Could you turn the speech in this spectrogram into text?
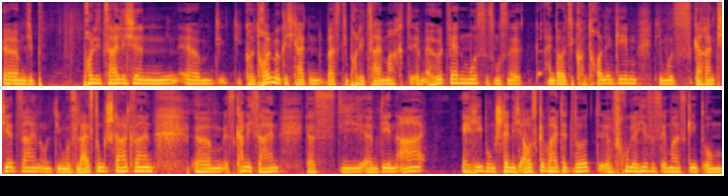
ähm, die polizeilichen, ähm, die, die Kontrollmöglichkeiten, was die Polizei macht, ähm, erhöht werden muss. Es muss eine eindeutige Kontrolle geben, die muss garantiert sein und die muss leistungsstark sein. Ähm, es kann nicht sein, dass die ähm, DNA Erhebung ständig ausgeweitet wird. Äh, früher hieß es immer, es geht um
